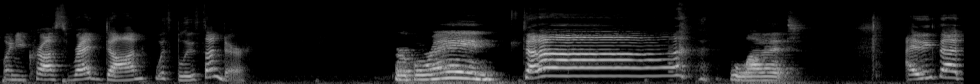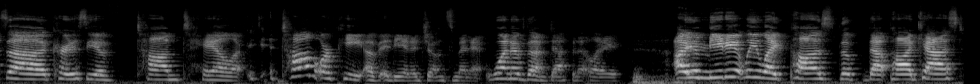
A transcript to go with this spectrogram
when you cross Red Dawn with Blue Thunder? Purple Rain. Ta-da! Love it. I think that's uh, courtesy of Tom Taylor. Tom or Pete of Indiana Jones Minute. One of them, definitely. I immediately, like, paused the that podcast,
